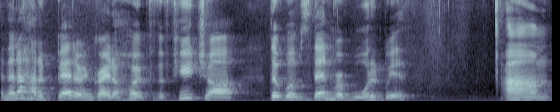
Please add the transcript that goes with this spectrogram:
And then I had a better and greater hope for the future that was then rewarded with. Um,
